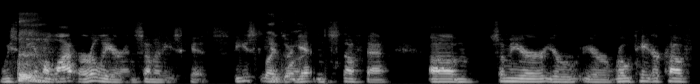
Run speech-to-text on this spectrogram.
we see them a lot earlier in some of these kids. These kids like are getting stuff that um, some of your your your rotator cuff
